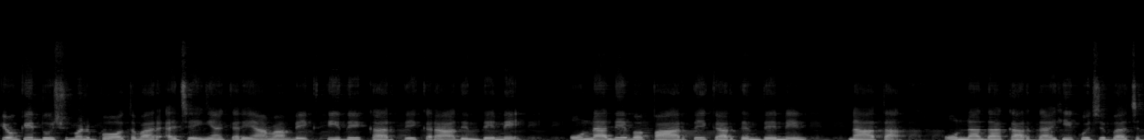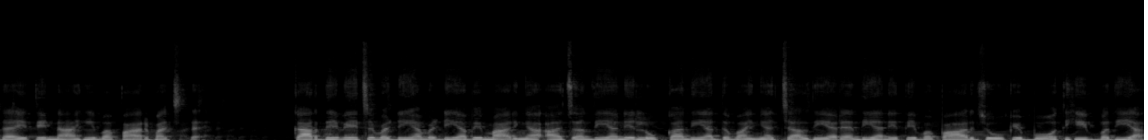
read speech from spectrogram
ਕਿਉਂਕਿ ਦੁਸ਼ਮਣ ਬਹੁਤ ਵਾਰ ਅਜਿਹੀਆਂ ਕਿਰਿਆਵਾਂ ਵਿਅਕਤੀ ਦੇ ਘਰ ਤੇ ਕਰਾ ਦਿੰਦੇ ਨੇ। ਉਹਨਾਂ ਦੇ ਵਪਾਰ ਤੇ ਕਰ ਦਿੰਦੇ ਨੇ। ਨਾ ਤਾਂ ਉਹਨਾਂ ਦਾ ਘਰ ਦਾ ਹੀ ਕੁਝ ਬਚਦਾ ਹੈ ਤੇ ਨਾ ਹੀ ਵਪਾਰ ਬਚਦਾ ਹੈ। ਘਰ ਦੇ ਵਿੱਚ ਵੱਡੀਆਂ ਵੱਡੀਆਂ ਬਿਮਾਰੀਆਂ ਆ ਜਾਂਦੀਆਂ ਨੇ, ਲੋਕਾਂ ਦੀਆਂ ਦਵਾਈਆਂ ਚੱਲਦੀਆਂ ਰਹਿੰਦੀਆਂ ਨੇ ਤੇ ਵਪਾਰ ਜੋ ਕਿ ਬਹੁਤ ਹੀ ਵਧੀਆ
